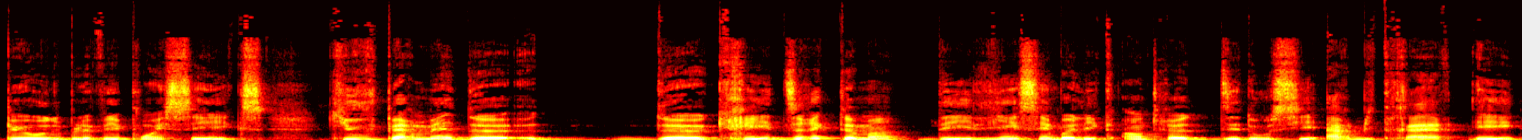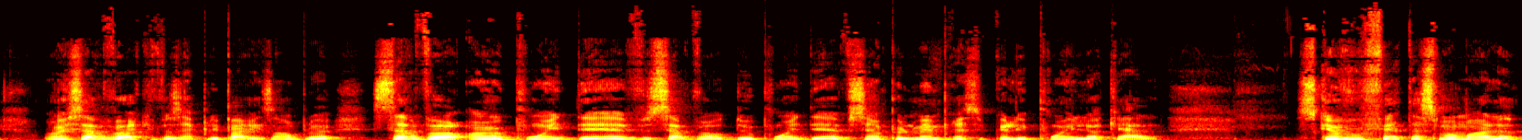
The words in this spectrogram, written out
POW.cx, qui vous permet de, créer directement des liens symboliques entre des dossiers arbitraires et un serveur qui va s'appeler par exemple serveur 1.dev, serveur 2.dev. C'est un peu le même principe que les points locaux. Ce que vous faites à ce moment-là,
